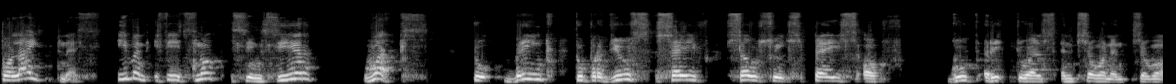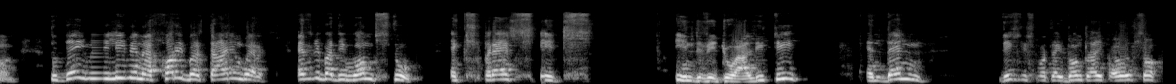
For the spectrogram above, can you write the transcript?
politeness, even if it's not sincere, works to bring, to produce safe social space of good rituals and so on and so on. Today we live in a horrible time where everybody wants to express its individuality and then this is what I don't like also.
